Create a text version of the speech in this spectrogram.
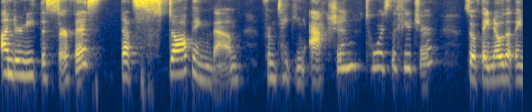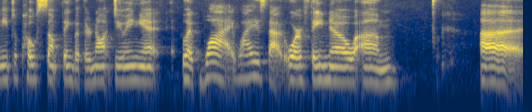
underneath the surface that's stopping them from taking action towards the future. So if they know that they need to post something, but they're not doing it, like why? Why is that? Or if they know, um, uh,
